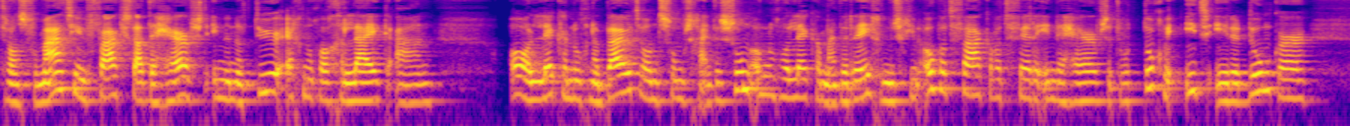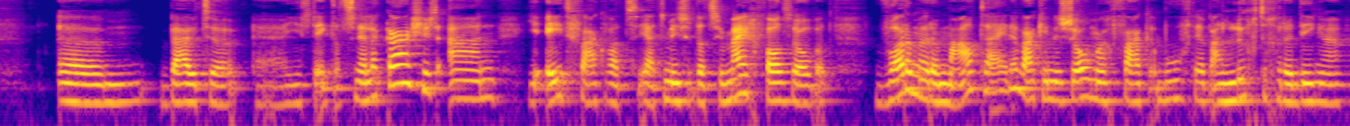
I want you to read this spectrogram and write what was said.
transformatie. En vaak staat de herfst in de natuur echt nog wel gelijk aan oh, lekker nog naar buiten, want soms schijnt de zon ook nog wel lekker, maar de regen misschien ook wat vaker, wat verder in de herfst. Het wordt toch weer iets eerder donker um, buiten. Uh, je steekt wat sneller kaarsjes aan. Je eet vaak wat, ja, tenminste dat is in mijn geval zo, wat warmere maaltijden. Waar ik in de zomer vaak behoefte heb aan luchtigere dingen,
